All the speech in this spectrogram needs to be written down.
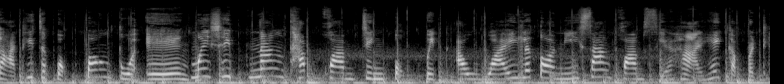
กาสที่จะปกป้องตัวเอง ไม่ใช่นั่งทับความจริงปกปิดเอาไว้ และตอนนี้สร้างความเสียหายให้กับประเท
